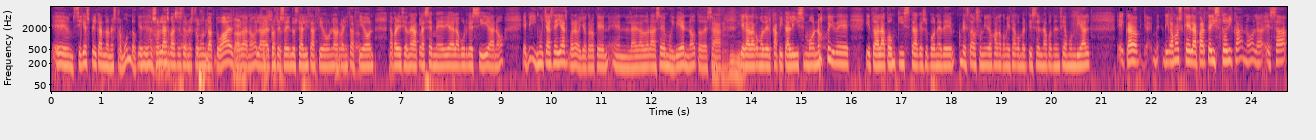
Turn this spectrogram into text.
eh, sigue explicando nuestro mundo, que esas son las bases de nuestro mundo actual, Claro. toda, ¿no? La- Sí, el proceso sí. de industrialización, la urbanización, la aparición de la clase media, de la burguesía, ¿no? Eh, Y muchas de ellas, bueno, yo creo que en, en la Edad Dorada se ve muy bien, ¿no? Toda esa llegada como del capitalismo, ¿no? Y de y toda la conquista que supone de, de Estados Unidos cuando comienza a convertirse en la potencia mundial. Eh, claro, digamos que la parte histórica, ¿no? La- esa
